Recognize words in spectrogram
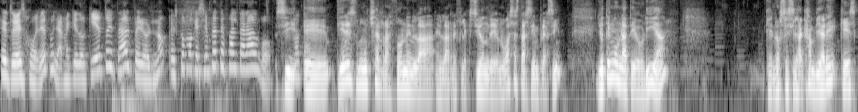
Entonces, joder, pues ya me quedo quieto y tal, pero no, es como que siempre te faltará algo. Sí, eh, tienes mucha razón en la, en la reflexión de no vas a estar siempre así. Yo tengo una teoría, que no sé si la cambiaré, que es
